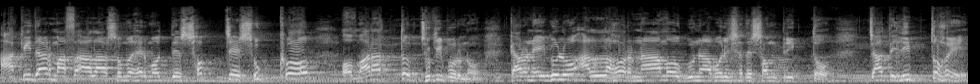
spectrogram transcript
আকিদার মাসালা সমূহের মধ্যে সবচেয়ে সূক্ষ্ম ও মারাত্মক ঝুঁকিপূর্ণ। কারণ এগুলো আল্লাহর নাম ও গুণাবলীর সাথে সম্পৃক্ত। যাতে লিপ্ত হয়ে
